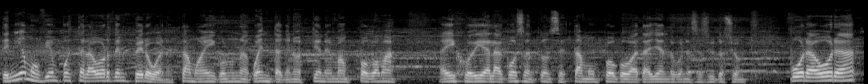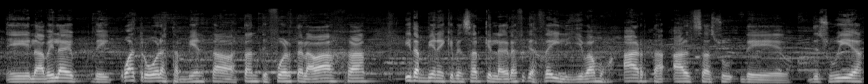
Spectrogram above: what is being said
Teníamos bien puesta la orden, pero bueno, estamos ahí con una cuenta que nos tiene más un poco más ahí jodida la cosa, entonces estamos un poco batallando con esa situación. Por ahora, eh, la vela de 4 horas también está bastante fuerte a la baja. Y también hay que pensar que en las gráficas daily llevamos harta alza de, de subida.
